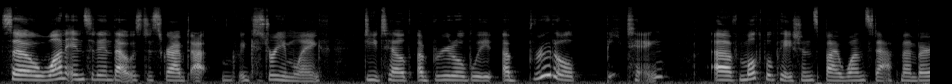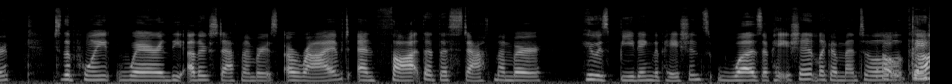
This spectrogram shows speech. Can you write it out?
So one incident that was described at extreme length detailed a brutal ble- a brutal beating of multiple patients by one staff member to the point where the other staff members arrived and thought that the staff member who was beating the patients was a patient, like a mental Oh patient.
